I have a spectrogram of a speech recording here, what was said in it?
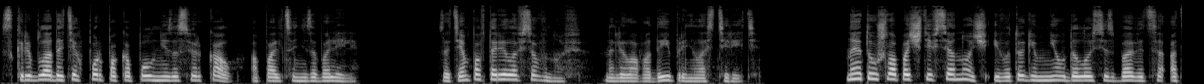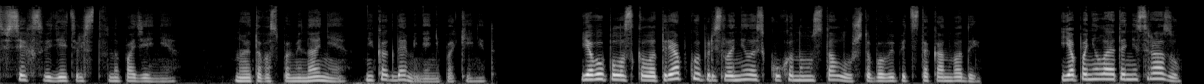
Скребла до тех пор, пока пол не засверкал, а пальцы не заболели. Затем повторила все вновь, налила воды и принялась тереть. На это ушла почти вся ночь, и в итоге мне удалось избавиться от всех свидетельств нападения. Но это воспоминание никогда меня не покинет. Я выполоскала тряпку и прислонилась к кухонному столу, чтобы выпить стакан воды. Я поняла это не сразу,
